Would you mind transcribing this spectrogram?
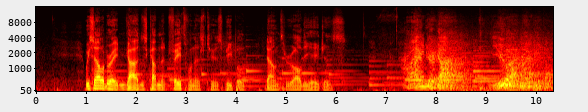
We celebrate God's covenant faithfulness to his people down through all the ages. I am your God. You are my people.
